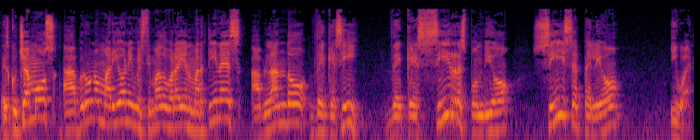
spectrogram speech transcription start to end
escuchamos a Bruno Marioni, mi estimado Brian Martínez, hablando de que sí, de que sí respondió, sí se peleó, y bueno.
